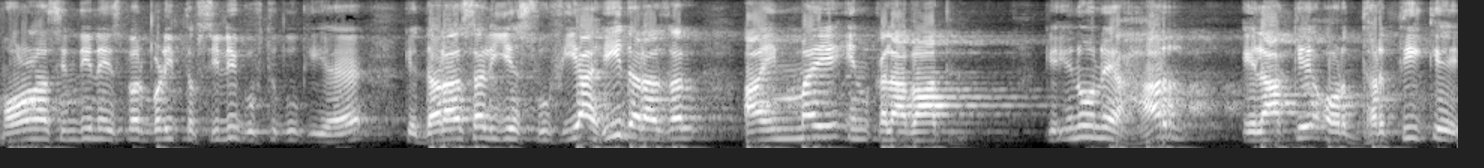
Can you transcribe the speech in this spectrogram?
مولانا سندھی نے اس پر بڑی تفصیلی گفتگو کی ہے کہ دراصل یہ صوفیہ ہی دراصل آئمہ انقلابات ہیں کہ انہوں نے ہر علاقے اور دھرتی کے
